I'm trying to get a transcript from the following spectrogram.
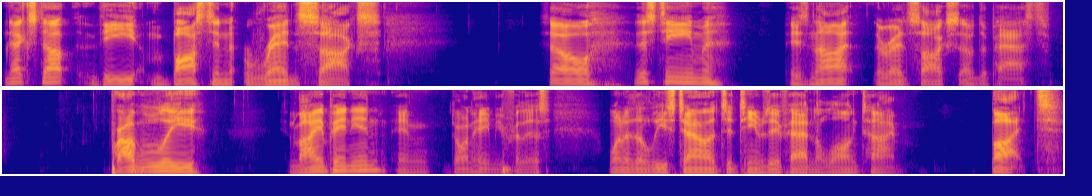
Next up, the Boston Red Sox. So, this team is not the Red Sox of the past. Probably, in my opinion, and don't hate me for this, one of the least talented teams they've had in a long time. But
